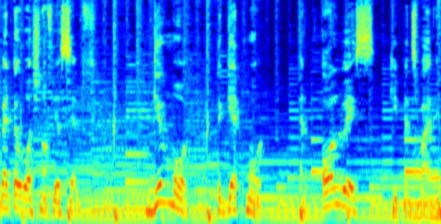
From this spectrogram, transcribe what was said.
better version of yourself. Give more to get more and always keep inspiring.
